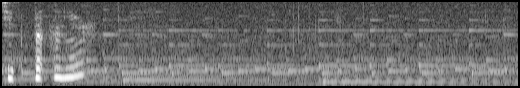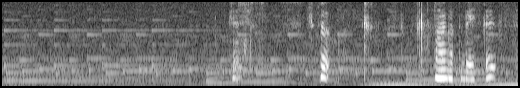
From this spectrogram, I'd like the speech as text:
Pikachu's butt on here. Okay. So, now I got the base bits.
